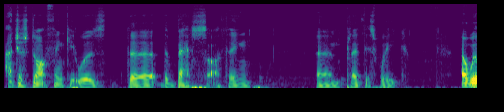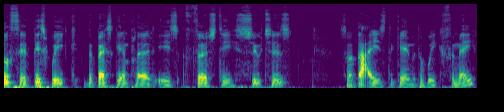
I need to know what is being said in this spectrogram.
I just don't think it was the the best sort of thing um, played this week. I will say this week the best game played is Thirsty Suitors. So that is the game of the week for me.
